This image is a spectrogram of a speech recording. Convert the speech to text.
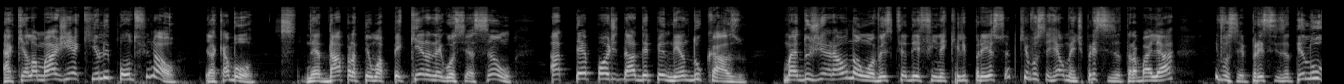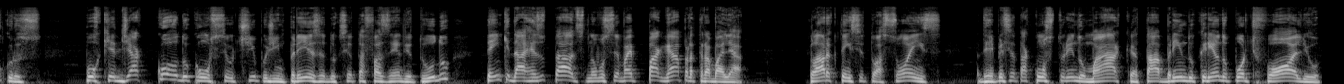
aquela margem é aquilo e ponto final. E acabou. Né? Dá para ter uma pequena negociação? Até pode dar, dependendo do caso. Mas do geral, não. Uma vez que você define aquele preço, é porque você realmente precisa trabalhar e você precisa ter lucros. Porque, de acordo com o seu tipo de empresa, do que você está fazendo e tudo, tem que dar resultado, senão você vai pagar para trabalhar. Claro que tem situações de repente você está construindo marca, está abrindo, criando portfólio,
